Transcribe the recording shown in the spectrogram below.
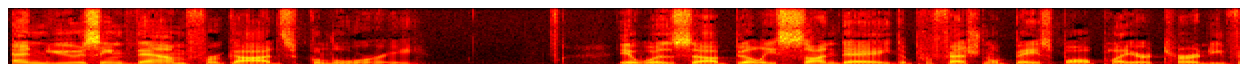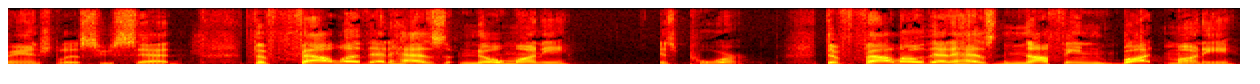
and using them for God's glory. It was uh, Billy Sunday, the professional baseball player turned evangelist, who said, The fellow that has no money is poor. The fellow that has nothing but money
